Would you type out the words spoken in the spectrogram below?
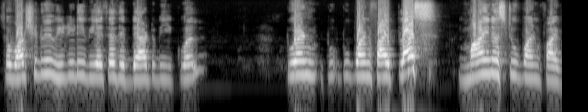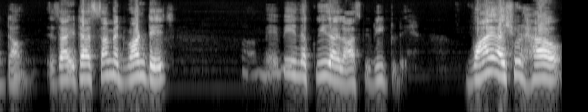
so what should be VDD VSS if they are to be equal? 2 and 2.5 plus minus 2.5 down is that it has some advantage maybe in the quiz I will ask you read today. Why I should have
